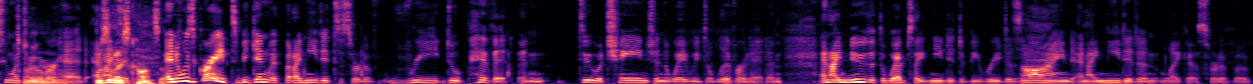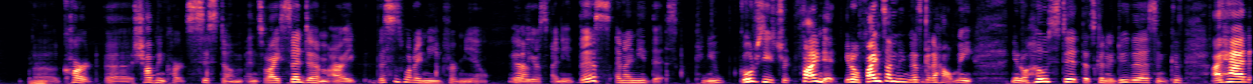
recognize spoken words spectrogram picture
too much I know. overhead. It was and a I nice said- concept. and it was great to begin with, but I needed to sort of redo a pivot and do a change in the way we delivered it, and and I knew that the website needed to be redesigned, and I needed an like a sort of a uh, cart uh, shopping cart system. And so i said to him all right this is what i need from you Yeah. Ilios. i need this and i need this. Can you go to Easter, find it. You know find something that's going to help me you know host it that's going to do this. And because i had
